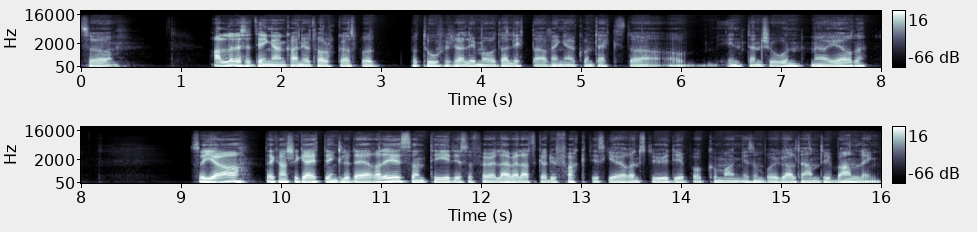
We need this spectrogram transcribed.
Så alle disse tingene kan jo tolkes på, på to forskjellige måter, litt avhengig av kontekst og, og intensjon med å gjøre det. Så ja, det er kanskje greit å inkludere de, samtidig så føler jeg vel at skal du faktisk gjøre en studie på hvor mange som bruker alternativ behandling,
